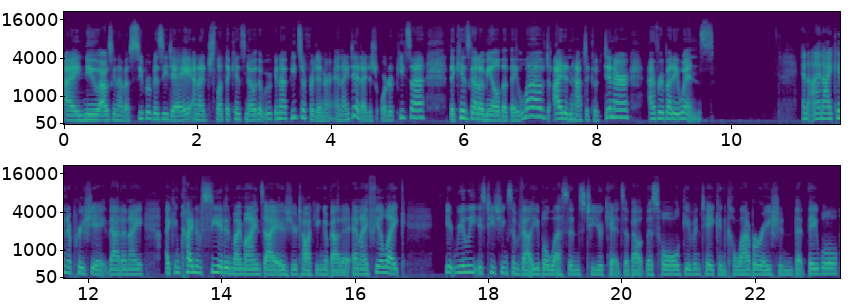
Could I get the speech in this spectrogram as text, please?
I knew I was going to have a super busy day and I just let the kids know that we were going to have pizza for dinner. And I did. I just ordered pizza. The kids got a meal that they loved. I didn't have to cook dinner. Everybody wins and and I can appreciate that and I I can kind of see it in my mind's eye as you're talking about it and I feel like it really is teaching some valuable lessons to your kids about this whole give and take and collaboration that they will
